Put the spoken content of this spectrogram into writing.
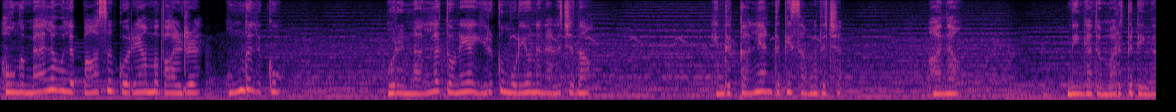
அவங்க மேல உள்ள பாசம் குறையாம வாழ்ற உங்களுக்கும் ஒரு நல்ல துணையா இருக்க முடியும்னு நினைச்சுதான் இந்த கல்யாணத்துக்கு சம்மதிச்சேன். ஆனா நீங்க அதை மறுத்துட்டீங்க.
